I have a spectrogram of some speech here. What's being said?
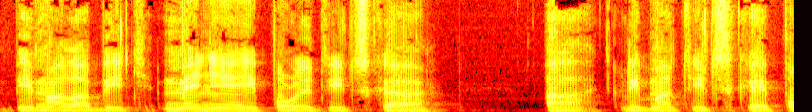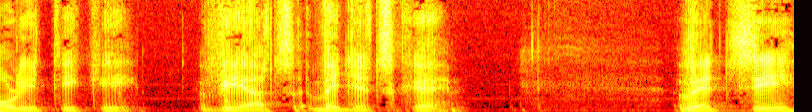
by mala byť menej politická a klimatické politiky viac vedecké. Vedci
